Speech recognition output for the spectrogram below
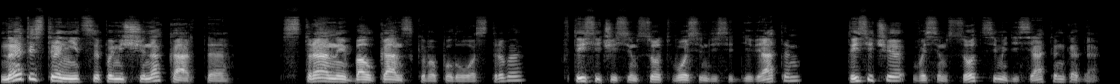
На этой странице помещена карта страны Балканского полуострова в 1789-1870 годах.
